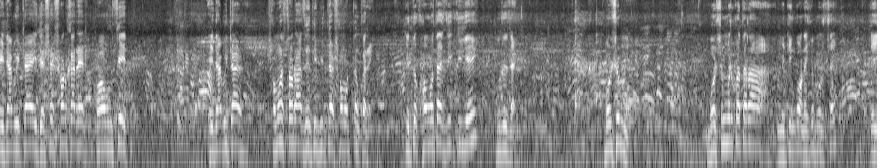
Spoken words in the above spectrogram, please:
এই দাবিটা এই দেশের সরকারের হওয়া উচিত। এই দাবিটা সমস্ত রাজনীতিবিদরা সমর্থন করে, কিন্তু ক্ষমতায় দিক গিয়ে ঘুরে যায়। বৈষম্য। বৈষম্যের কথাটা মিটিংয়ে অনেকে বলছে এই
